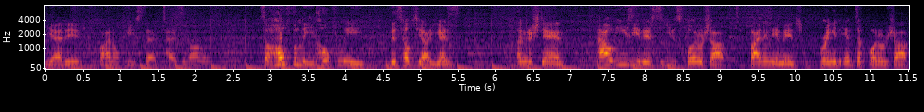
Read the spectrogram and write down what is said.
the added final piece that ties it all in. So hopefully, hopefully this helps you out. You guys understand how easy it is to use Photoshop to find an image, bring it into Photoshop,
